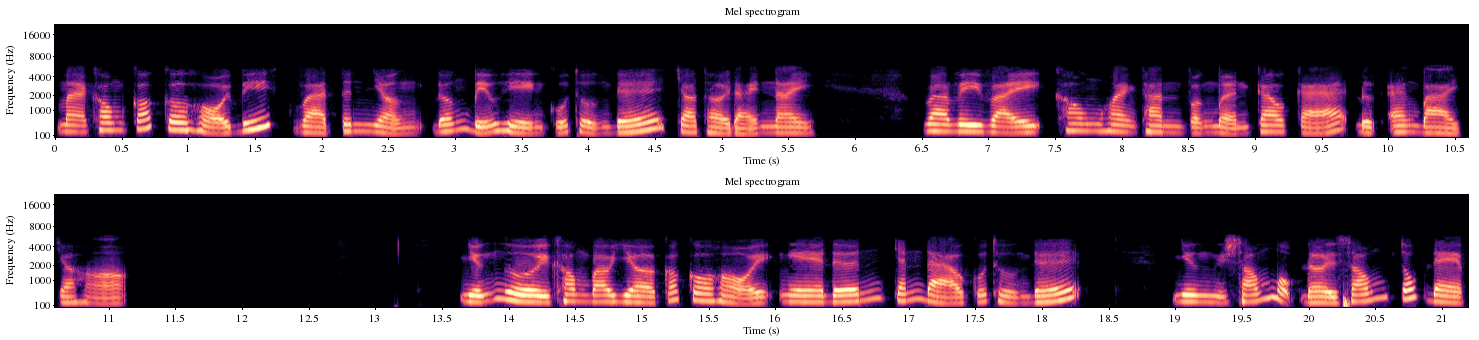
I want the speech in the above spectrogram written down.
mà không có cơ hội biết và tin nhận đấng biểu hiện của Thượng Đế cho thời đại này, và vì vậy không hoàn thành vận mệnh cao cả được an bài cho họ. Những người không bao giờ có cơ hội nghe đến chánh đạo của Thượng Đế, nhưng sống một đời sống tốt đẹp,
